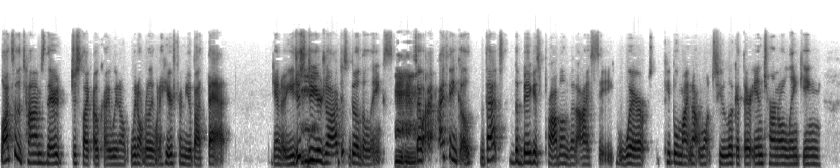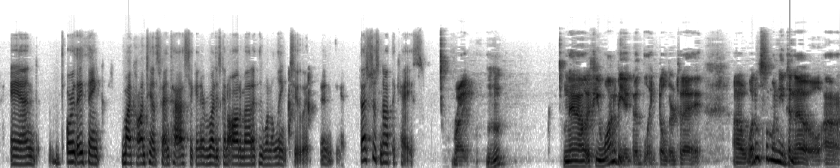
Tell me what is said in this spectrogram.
lots of the times they're just like, okay, we don't we don't really want to hear from you about that you know you just do mm-hmm. your job just build the links mm-hmm. so i, I think uh, that's the biggest problem that i see where people might not want to look at their internal linking and or they think my content's fantastic and everybody's going to automatically want to link to it and that's just not the case right mm-hmm. Now if you want to be a good link builder today uh, what does someone need to know? Uh,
